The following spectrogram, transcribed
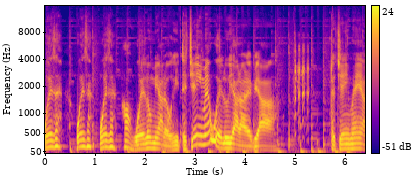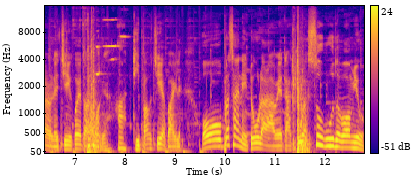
ဝဲစမ်းဝဲစမ်းဝဲစမ်းဟာဝယ်လို့မရတော့ဟေးတစ်ချိန်ပဲဝယ်လို့ရတာလေဗျာ တစ်ချိန်မဲရတော့လေကြေခွဲသွားတော့ဗောဗျာဟာဒီပေါက်ကြီးရပါ ਈ လေအိုးပတ်စံနေတိုးလာတာပဲဒါသူကစုဘူးသဘောမျိုး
